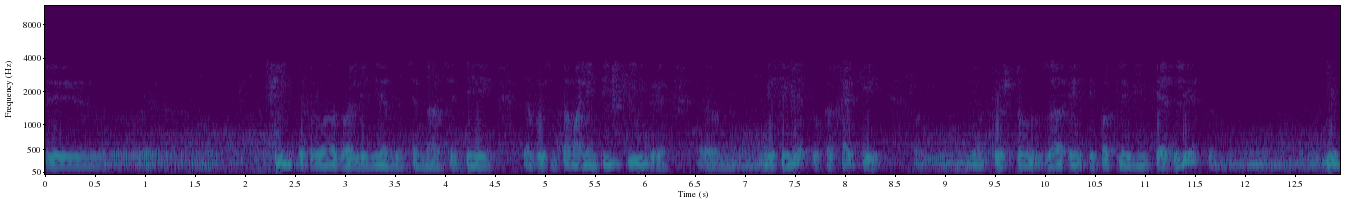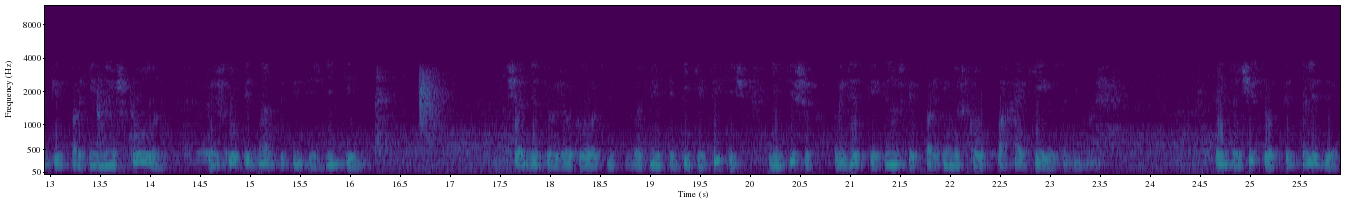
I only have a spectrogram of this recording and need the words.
и э, фильм, который вы назвали «Легенда 17», и, допустим, там Олимпийские игры, э, если взять только хоккей, я скажу, что за эти последние пять лет детские спортивные школы пришло 15 тысяч детей. Сейчас где-то уже около 85 тысяч детишек в детской юношеской спортивных школ по хоккею занимаются. Это чисто вот специализированно.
